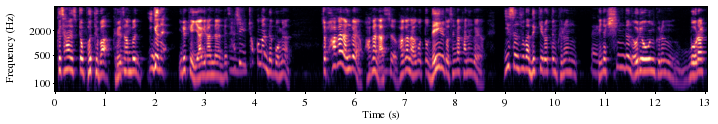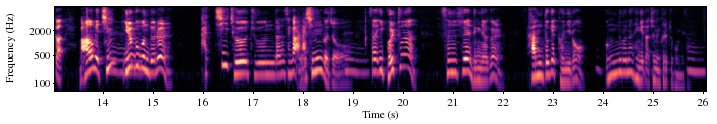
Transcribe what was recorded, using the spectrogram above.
그 상황에서 좀 버텨봐. 그래서 음. 한번 이겨내. 이렇게 이야기를 한다는데 사실 조금만 더 보면 좀 화가 난 거예요. 화가 났어요. 화가 나고 또 내일도 생각하는 거예요. 이 선수가 느낄 어떤 그런 네. 굉장히 힘든 어려운 그런 뭐랄까 마음의 짐 음. 이런 부분들을 같이 져준다는 생각 안 하시는 거죠. 음. 그래서 이 벌투는 선수의 능력을 감독의 건의로 억누르는 행위다. 저는 그렇게 봅니다. 음,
